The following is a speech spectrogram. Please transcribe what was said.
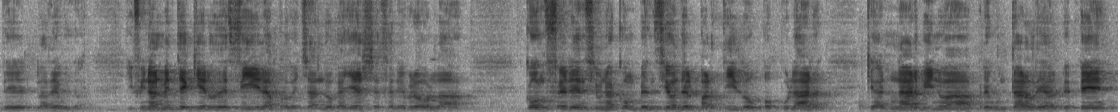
de la deuda. Y finalmente quiero decir, aprovechando que ayer se celebró la conferencia, una convención del Partido Popular, que Aznar vino a preguntarle al PP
